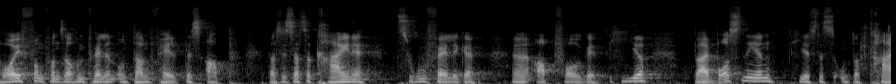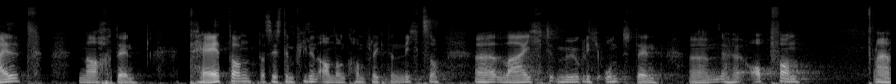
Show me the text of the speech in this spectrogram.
Häufung von solchen Fällen und dann fällt es ab. Das ist also keine zufällige äh, Abfolge. Hier bei Bosnien, hier ist es unterteilt nach den Tätern, das ist in vielen anderen Konflikten nicht so äh, leicht möglich, und den äh, Opfern äh,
